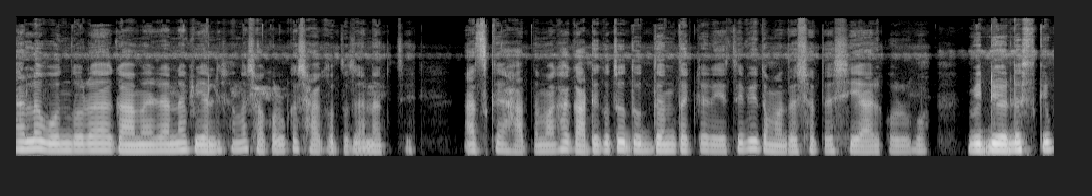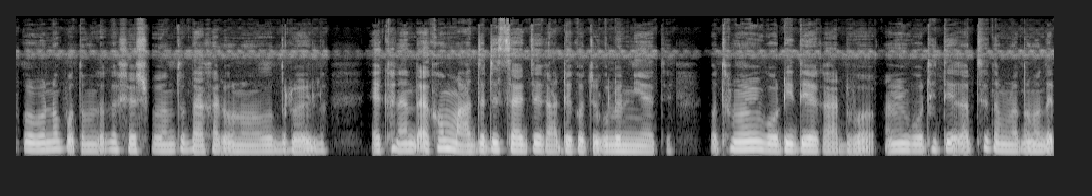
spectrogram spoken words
হ্যালো বন্ধুরা, গ্রামের রান্না পিয়ালির সঙ্গে সকলকে স্বাগত জানাচ্ছি। আজকে হাতে মাখা কাটি কুচু দুর্দান্ত একটা রেসিপি তোমাদের সাথে শেয়ার করব। ভিডিওটা স্কিপ করব না, প্রথম থেকে শেষ পর্যন্ত দেখার অনুরোধ রইল। এখানে দেখো মাঝারি সাইজে কাটি কচুগুলো নিয়েছে। প্রথমে আমি বটি দিয়ে কাটবো। আমি বটি দিয়ে কাটছি, তোমরা তোমাদের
